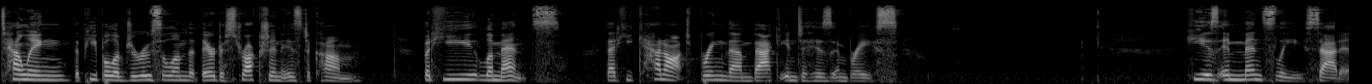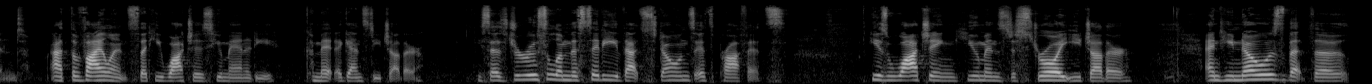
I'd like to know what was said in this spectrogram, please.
telling the people of Jerusalem that their destruction is to come, but he laments that he cannot bring them back into his embrace. He is immensely saddened at the violence that he watches humanity commit against each other. He says, Jerusalem, the city that stones its prophets. He's watching humans destroy each other. And he knows that the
